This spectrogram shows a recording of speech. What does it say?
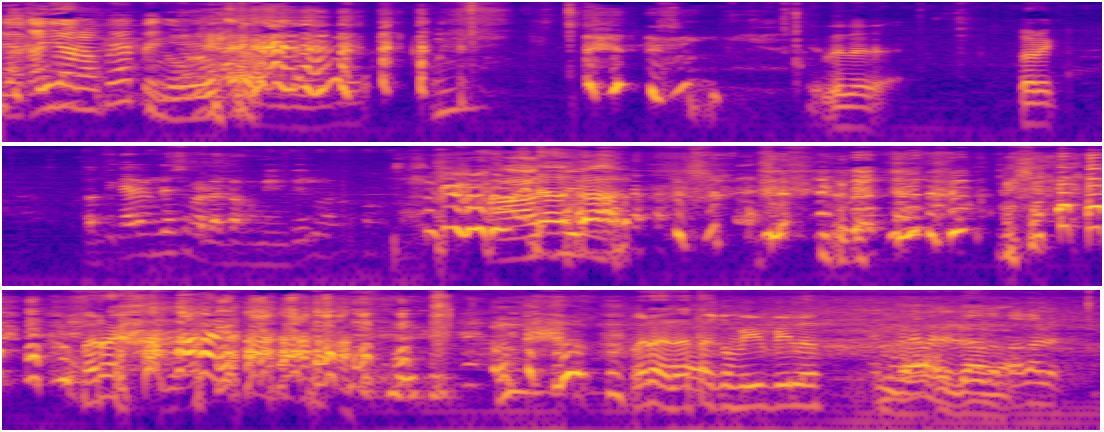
Ajak aja orang Pepe gue. Bener. Korek. Tapi kadang dia suka datang ke mimpi lu. Pernah Pernah datang ke mimpi lu Enggak, enggak, enggak.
